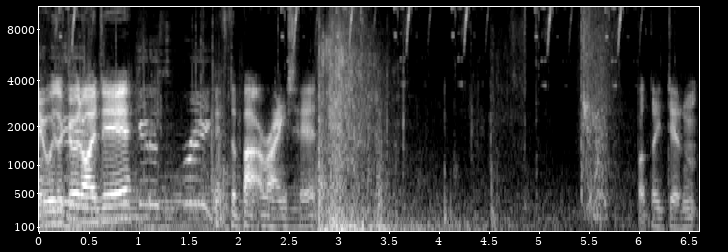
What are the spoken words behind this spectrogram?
it was a good idea if the batarangs hit, but they didn't.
